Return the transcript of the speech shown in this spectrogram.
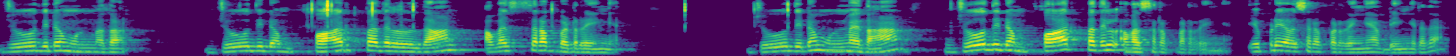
ஜோதிடம் உண்மைதான். ஜோதிடம் பார்ப்பதில் தான் அவசரப்படுறீங்க. ஜோதிடம் உண்மைதான். ஜோதிடம் பார்ப்பதில் அவசரப்படுறீங்க. எப்படி அவசரப்படுறீங்க அப்படிங்கிறத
